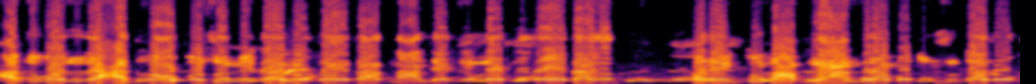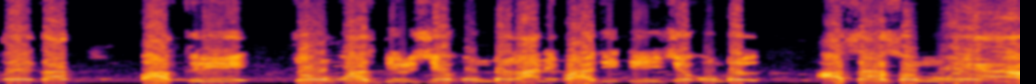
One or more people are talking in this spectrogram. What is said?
आजूबाजूला हातगावपासून इथं लोक येतात. नांदेड जिल्ह्यातले तर येतात. पण इथून आपल्या आंध्रामधून सुद्धा लोक येतात. भाकरी जवळपास दीडशे क्विंटल आणि भाजी तीनशे क्विंटल. असा समूह या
